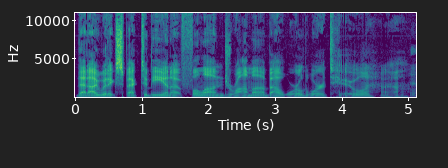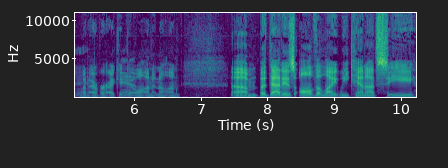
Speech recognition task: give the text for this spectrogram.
that I would expect to be in a full on drama about World War II. Oh, whatever, I could go on and on. Um, but that is all the light we cannot see.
